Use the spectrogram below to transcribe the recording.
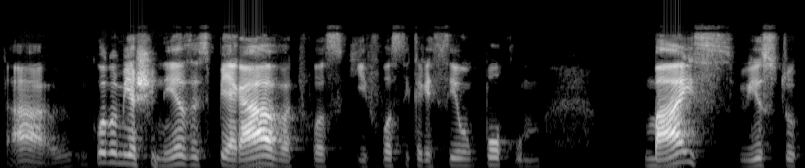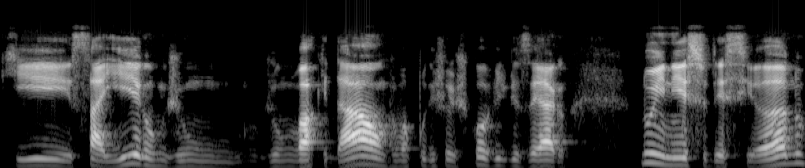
Tá? A economia chinesa esperava que fosse, que fosse crescer um pouco mais, visto que saíram de um, de um lockdown, de uma política de Covid-0 no início desse ano.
